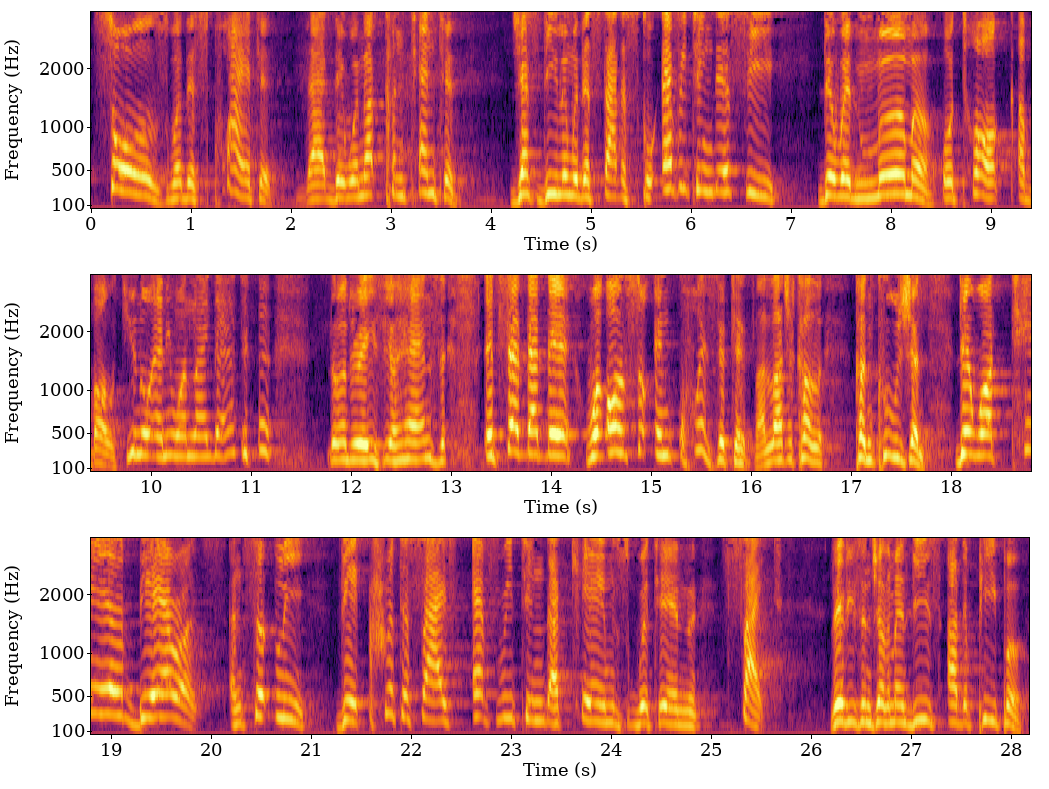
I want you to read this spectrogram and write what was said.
souls were disquieted, that they were not contented just dealing with the status quo. Everything they see, they would murmur or talk about. You know anyone like that? Don't raise your hands. It said that they were also inquisitive, a logical conclusion. They were tale bearers, and certainly they criticized everything that came within sight. Ladies and gentlemen, these are the people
